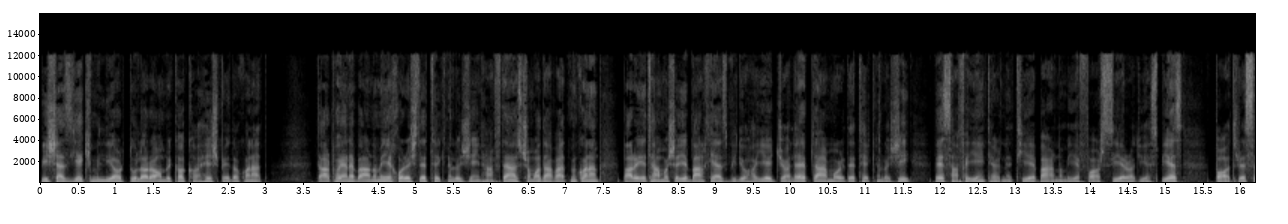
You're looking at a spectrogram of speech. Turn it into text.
بیش از یک میلیارد دلار آمریکا کاهش پیدا کند. در پایان برنامه خورشت تکنولوژی این هفته از شما دعوت می کنم برای تماشای برخی از ویدیوهای جالب در مورد تکنولوژی به صفحه اینترنتی برنامه فارسی رادیو اسپیس با آدرس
